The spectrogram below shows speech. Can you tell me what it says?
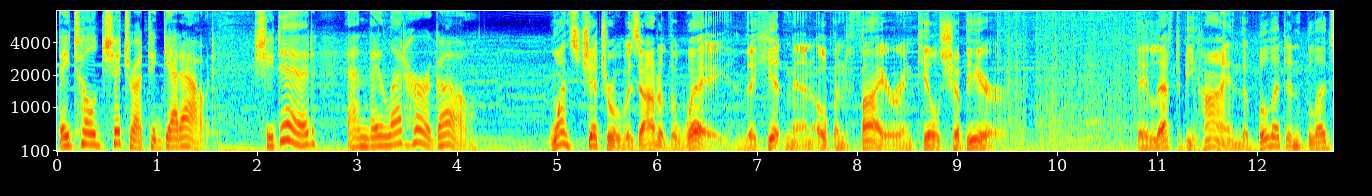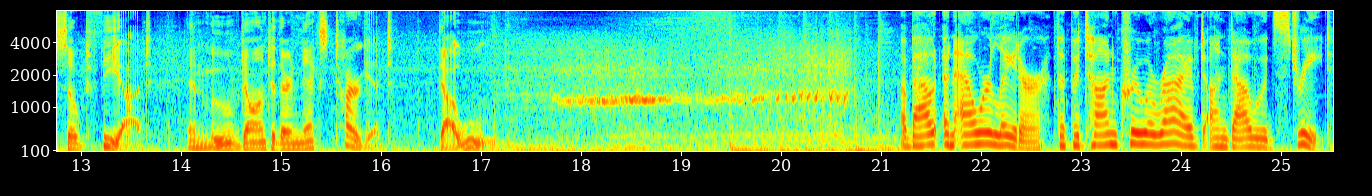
They told Chitra to get out. She did, and they let her go. Once Chitra was out of the way, the hitmen opened fire and killed Shabir. They left behind the bullet and blood soaked Fiat and moved on to their next target, Dawood. About an hour later, the Pathan crew arrived on Dawood's street.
